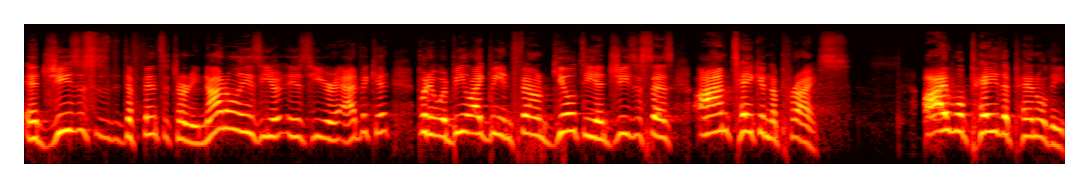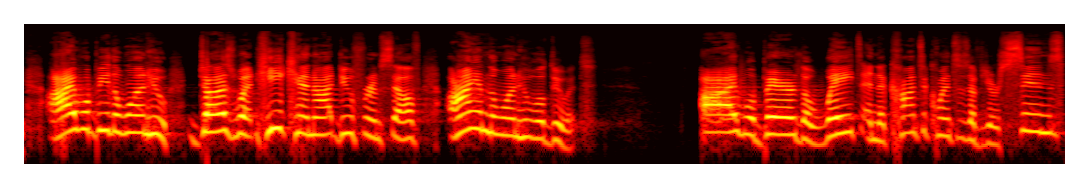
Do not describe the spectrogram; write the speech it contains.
and Jesus is the defense attorney, not only is he, is he your advocate, but it would be like being found guilty and Jesus says, I'm taking the price. I will pay the penalty. I will be the one who does what he cannot do for himself. I am the one who will do it. I will bear the weight and the consequences of your sins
